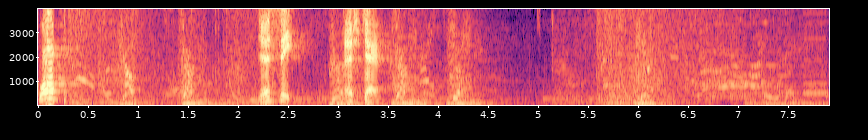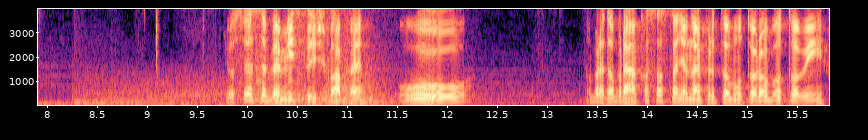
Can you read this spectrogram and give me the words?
Wop! Kde si? Ešte! Čo si o sebe myslíš, chlape? Uuu. Dobre, dobre, ako sa stane najprv tomuto robotovi?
